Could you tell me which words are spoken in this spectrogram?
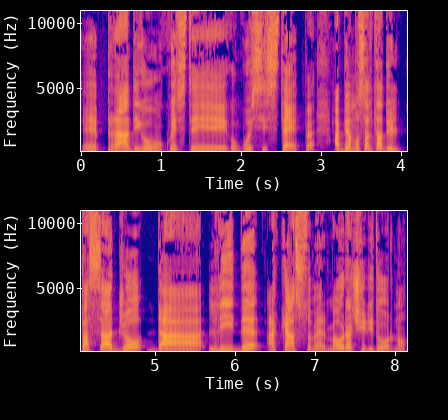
eh, pratico con, queste, con questi step. Abbiamo saltato il passaggio da lead a customer, ma ora ci ritorno.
